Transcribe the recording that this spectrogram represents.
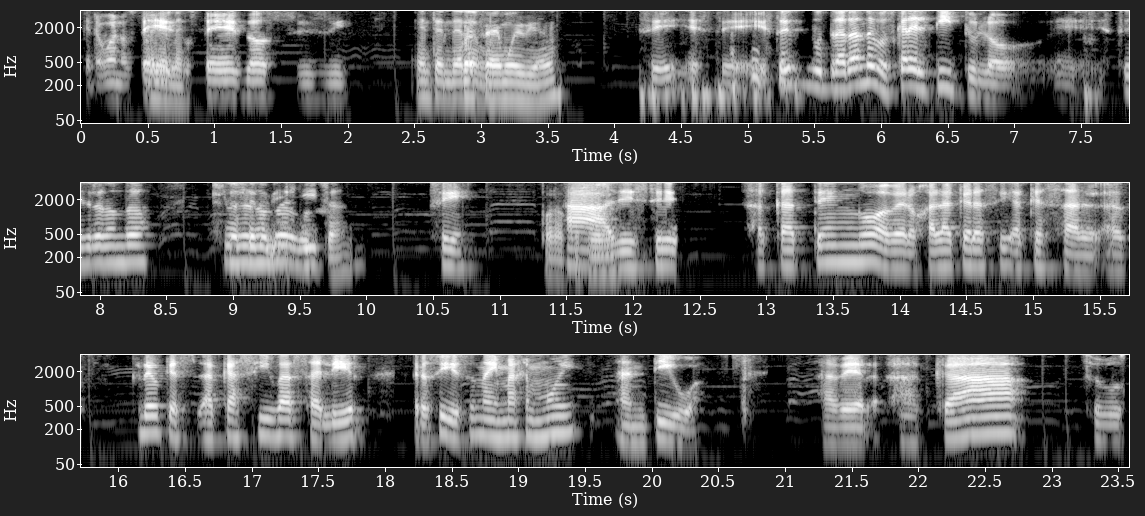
Pero bueno, ustedes, ustedes dos, sí, sí. Entenderemos. Pues se ve muy bien. Sí, este, estoy tratando de buscar el título. eh, estoy tratando. de. Sí. Por Ah, dice. Acá tengo. A ver, ojalá que ahora sí. Acá sal, creo que acá sí va a salir. Pero sí, es una imagen muy antigua. A ver, acá. Estoy bus-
